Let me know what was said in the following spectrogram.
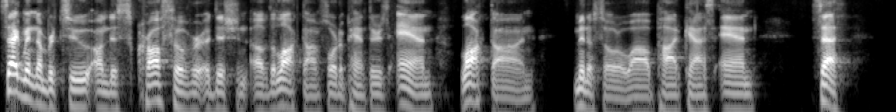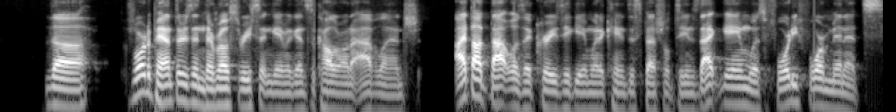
Segment number two on this crossover edition of the Locked On Florida Panthers and Locked On Minnesota Wild podcast. And Seth, the Florida Panthers in their most recent game against the Colorado Avalanche, I thought that was a crazy game when it came to special teams. That game was 44 minutes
